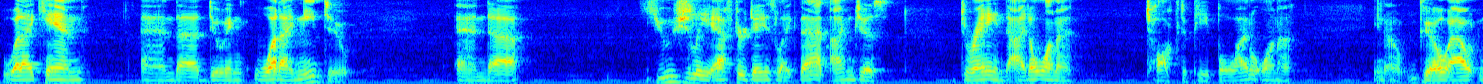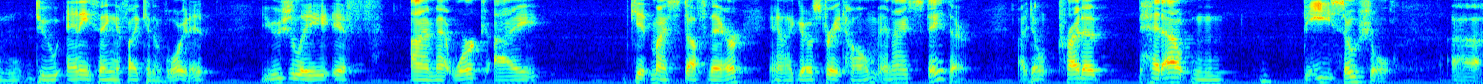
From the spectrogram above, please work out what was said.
what I can and uh, doing what I need to. And uh, usually after days like that, I'm just drained. I don't want to talk to people. I don't want to, you know, go out and do anything if I can avoid it. Usually, if I'm at work, I get my stuff there and I go straight home and I stay there. I don't try to head out and be social uh,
